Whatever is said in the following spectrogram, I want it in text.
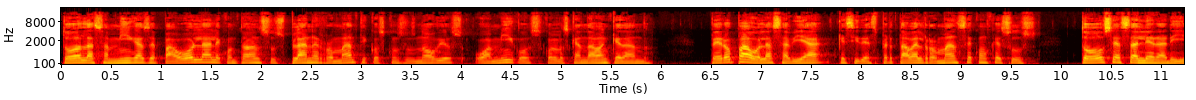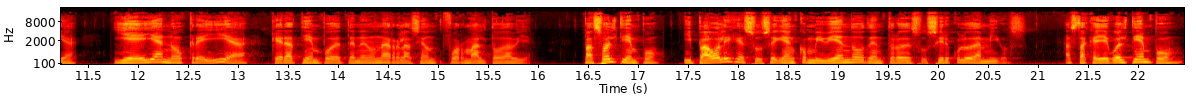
Todas las amigas de Paola le contaban sus planes románticos con sus novios o amigos con los que andaban quedando. Pero Paola sabía que si despertaba el romance con Jesús, todo se aceleraría y ella no creía que era tiempo de tener una relación formal todavía. Pasó el tiempo y Paola y Jesús seguían conviviendo dentro de su círculo de amigos, hasta que llegó el tiempo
